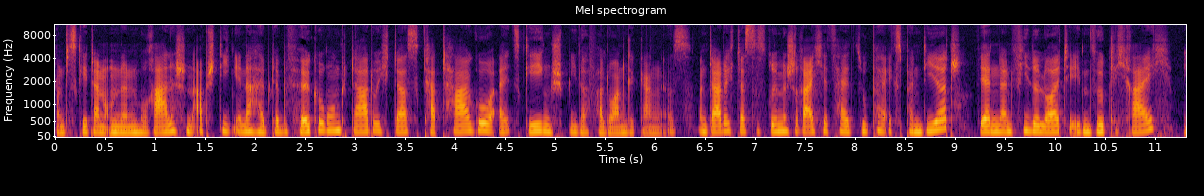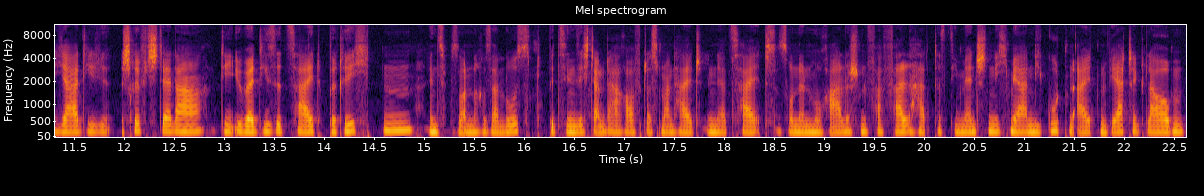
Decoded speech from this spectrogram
Und es geht dann um einen moralischen Abstieg innerhalb der Bevölkerung, dadurch, dass Karthago als Gegenspieler verloren gegangen ist. Und dadurch, dass das Römische Reich jetzt halt super expandiert, werden dann viele Leute eben wirklich reich. Ja, die Schriftsteller, die über diese Zeit berichten, insbesondere Sallust, beziehen sich dann darauf, dass man halt in der Zeit so einen moralischen Verfall hat, dass die Menschen nicht mehr an die guten alten Werte glauben,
